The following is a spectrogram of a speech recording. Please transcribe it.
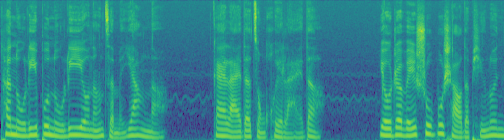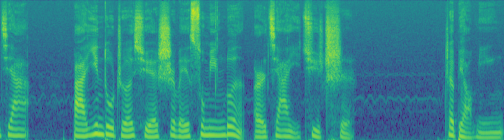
他努力不努力又能怎么样呢？该来的总会来的。有着为数不少的评论家，把印度哲学视为宿命论而加以拒斥。这表明，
